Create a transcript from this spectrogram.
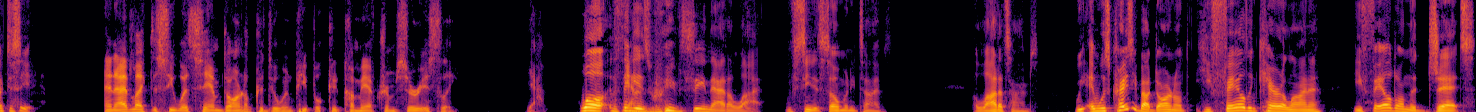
like to see it. And I'd like to see what Sam Darnold could do when people could come after him seriously. Yeah. Well, the thing Yeah. is, we've seen that a lot. We've seen it so many times, a lot of times. We and what's crazy about Darnold, he failed in Carolina. He failed on the Jets.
